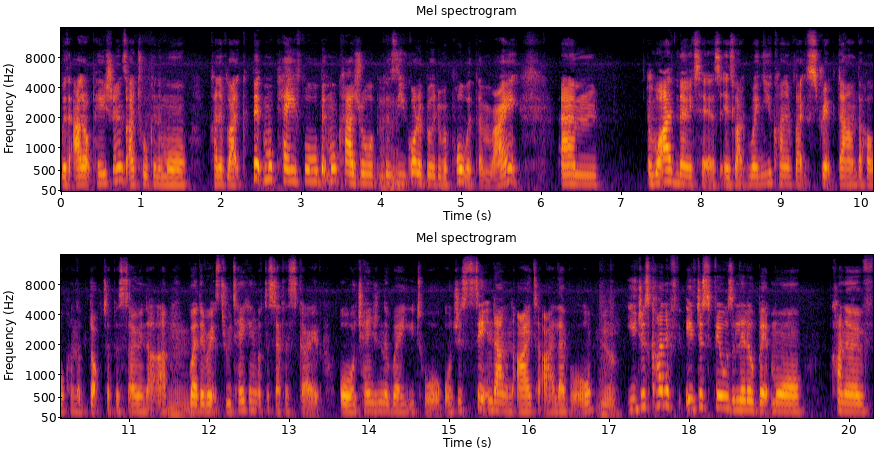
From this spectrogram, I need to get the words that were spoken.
with adult patients. I talk in a more kind of like a bit more playful, a bit more casual because Mhm. you've got to build a rapport with them, right? Um, and what I've noticed is like when you kind of like strip down the whole kind of doctor persona, Mm. whether it's through taking off the stethoscope or changing the way you talk or just sitting down an eye to eye level, Yeah, you just kind of it just feels a little bit more kind of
